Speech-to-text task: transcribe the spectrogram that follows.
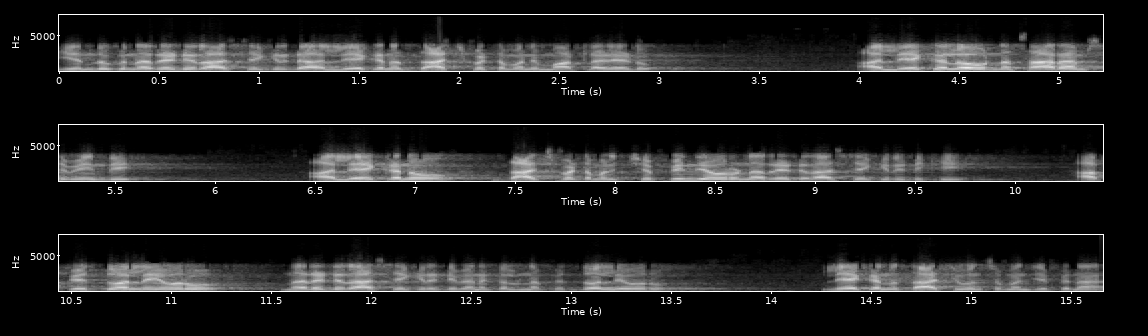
ఎందుకు నరేడి రాజశేఖర రెడ్డి ఆ లేఖను దాచిపెట్టమని మాట్లాడాడు? ఆ లేఖలో ఉన్న సారాంశం ఏంది? ఆ లేఖను దాచిపెట్టమని చెప్పింది ఎవరు నర్రెడ్డి రాజశేఖర రెడ్డికి ఆ పెద్దోళ్ళు ఎవరు? నరేడి రాజశేఖర రెడ్డి వెనకలున్న పెద్దోళ్ళు ఎవరు? లేఖను దాచి ఉంచమని చెప్పిన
